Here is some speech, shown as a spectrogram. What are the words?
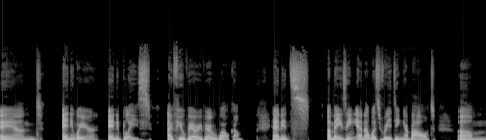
and anywhere, any place, I feel very, very welcome. And it's amazing. And I was reading about um,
